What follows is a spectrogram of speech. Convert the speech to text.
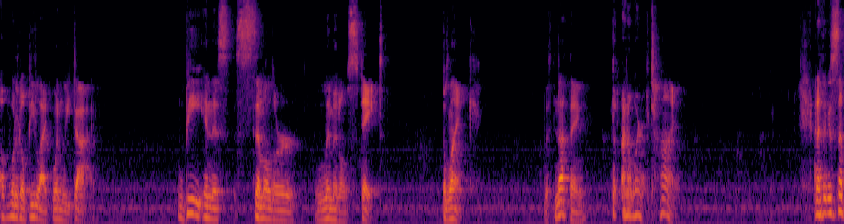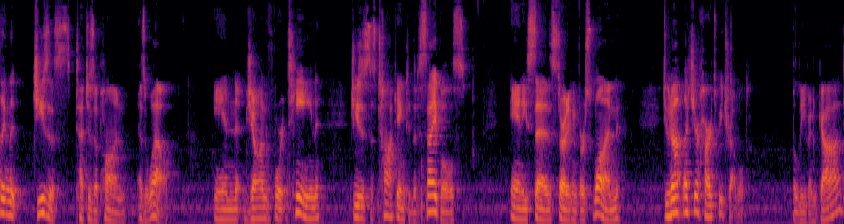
of what it'll be like when we die. Be in this similar liminal state blank, with nothing, but unaware of time. And I think is something that Jesus touches upon as well. In John 14, Jesus is talking to the disciples, and he says, starting in verse 1, Do not let your hearts be troubled. Believe in God,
